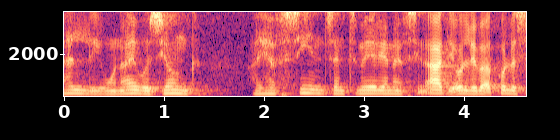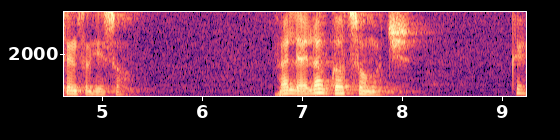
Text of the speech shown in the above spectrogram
قال لي when I was young I have seen Saint Mary and I've seen قعد يقول لي بقى كل السينس اللي he saw فقال لي I love God so much okay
